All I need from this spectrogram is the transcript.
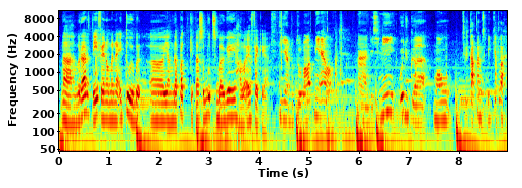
Nah berarti fenomena itu ber- eh, yang dapat kita sebut sebagai halo efek ya. Iya betul banget nih El. Nah di sini gue juga mau ceritakan sedikit lah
